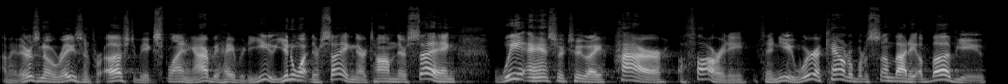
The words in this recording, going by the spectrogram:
I mean, there's no reason for us to be explaining our behavior to you. You know what they're saying there, Tom? They're saying we answer to a higher authority than you. We're accountable to somebody above you.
